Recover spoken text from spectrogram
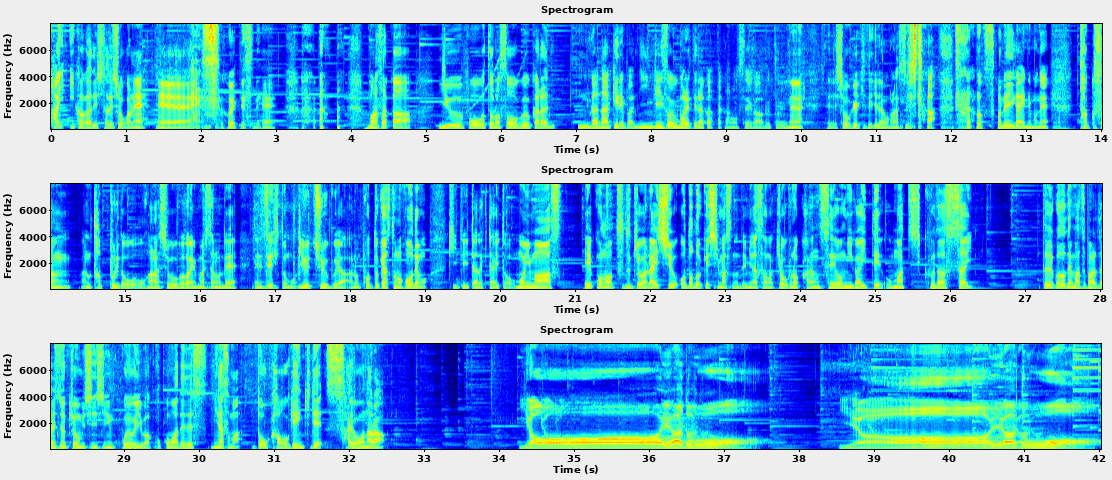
はいいかがでしたでしょうかね。えー、すごいですね。まさか UFO との遭遇からがなければ人間層は生まれてなかった可能性があるというね、えー、衝撃的なお話でした。あのそれ以外にもねたくさんあのたっぷりとお話を伺いましたので、えー、ぜひとも YouTube やあのポッドキャストの方でも聞いていただきたいと思います。えこの続きは来週お届けしますので皆様恐怖の感性を磨いてお待ちください。ということで松原大使の興味津々今宵はここまでです。皆様どうかお元気でさようなら。よーやどーやーやどー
